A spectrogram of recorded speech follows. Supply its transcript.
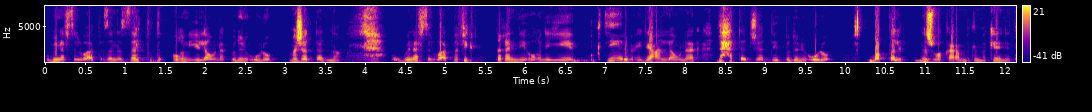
وبنفس الوقت إذا نزلت أغنية لونك بدهم يقولوا ما جددنا وبنفس الوقت ما فيك تغني أغنية كتير بعيدة عن لونك لحتى تجدد. بدهم يقولوا بطلت نجوى كرم مثل ما كانت.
